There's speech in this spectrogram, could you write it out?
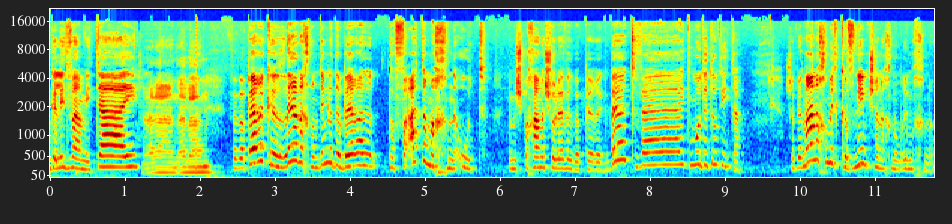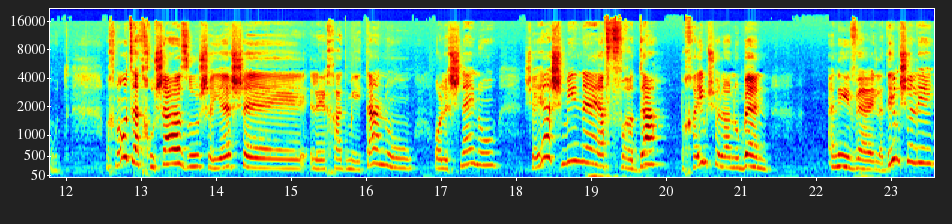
גלית ואמיתי, אהלן, אהלן. ובפרק הזה אנחנו עומדים לדבר על תופעת המחנאות במשפחה משולבת בפרק ב' וההתמודדות איתה. עכשיו, למה אנחנו מתכוונים כשאנחנו אומרים מחנאות? מחנאות זה התחושה הזו שיש אה, לאחד מאיתנו, או לשנינו, שיש מין אה, הפרדה בחיים שלנו בין אני והילדים שלי,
